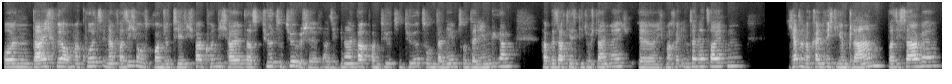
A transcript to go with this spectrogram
und da ich früher auch mal kurz in der Versicherungsbranche tätig war, konnte ich halt das Tür-zu-Tür-Geschäft. Also ich bin einfach von Tür zu Tür, zu Unternehmen zu Unternehmen gegangen, habe gesagt, hier ist Guido Steinmech, äh, ich mache Internetseiten. Ich hatte noch keinen richtigen Plan, was ich sage.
